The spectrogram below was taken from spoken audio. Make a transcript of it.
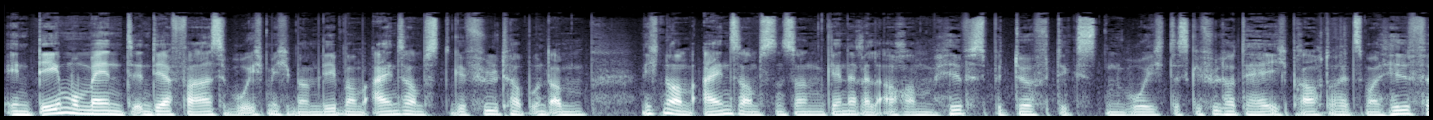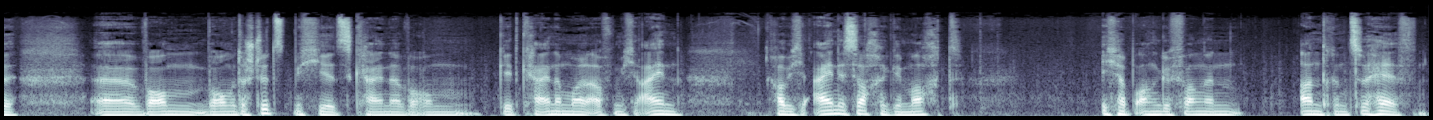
In dem Moment, in der Phase, wo ich mich in meinem Leben am einsamsten gefühlt habe und am nicht nur am einsamsten, sondern generell auch am hilfsbedürftigsten, wo ich das Gefühl hatte, hey, ich brauche doch jetzt mal Hilfe. Äh, warum, warum unterstützt mich hier jetzt keiner? Warum geht keiner mal auf mich ein? Habe ich eine Sache gemacht. Ich habe angefangen, anderen zu helfen.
